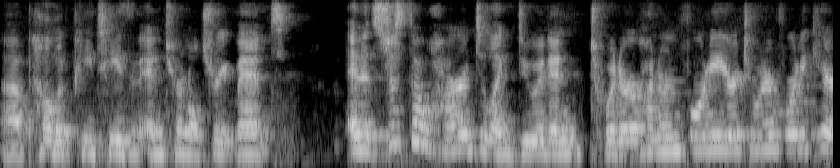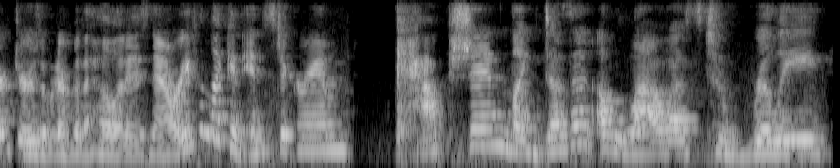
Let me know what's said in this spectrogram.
uh, pelvic PTs and internal treatment. And it's just so hard to like do it in Twitter 140 or 240 characters or whatever the hell it is now, or even like an Instagram caption, like doesn't allow us to really,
